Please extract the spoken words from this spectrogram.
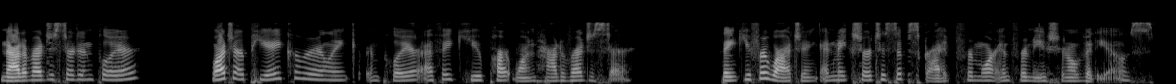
Not a registered employer? Watch our PA CareerLink Employer FAQ Part 1 How to Register. Thank you for watching and make sure to subscribe for more informational videos.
